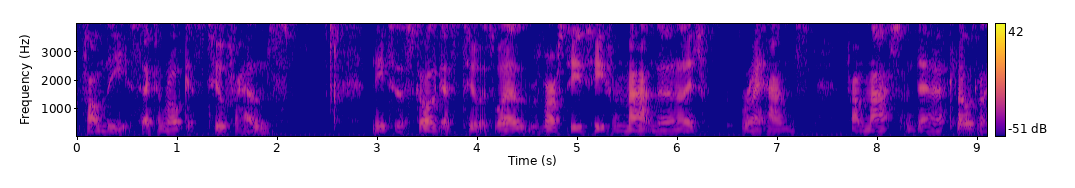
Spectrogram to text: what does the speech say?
from the second rope gets two for Helms. Knee to the skull gets two as well. Reverse DT from Matt and then a nice right hands from Matt and then a clothesline.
